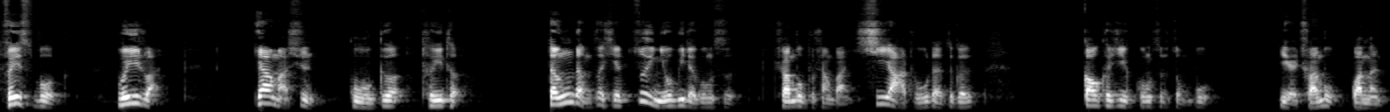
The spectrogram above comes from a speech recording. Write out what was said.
Facebook、微软。亚马逊、谷歌、推特等等这些最牛逼的公司全部不上班，西雅图的这个高科技公司的总部也全部关门，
